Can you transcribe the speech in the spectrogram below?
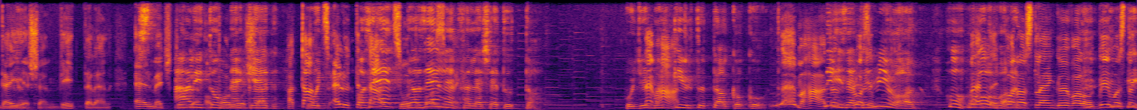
teljesen védtelen, elmegy tőle Állítom a valóság. neked, hát tánc, hogy előtte az el, De az ellenfele se tudta, hogy nem, most hát. kiütötte a kokót. Nem, hát. Nézed, hogy mi van? Ho, Ment ho, egy parasztlengő valahogy, bím, aztán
